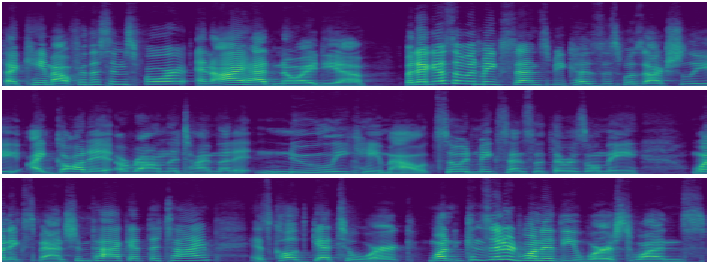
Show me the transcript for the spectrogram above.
that came out for the Sims 4 and I had no idea but I guess that would make sense because this was actually I got it around the time that it newly came out. So it makes sense that there was only one expansion pack at the time. It's called Get to Work. One considered one of the worst ones.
